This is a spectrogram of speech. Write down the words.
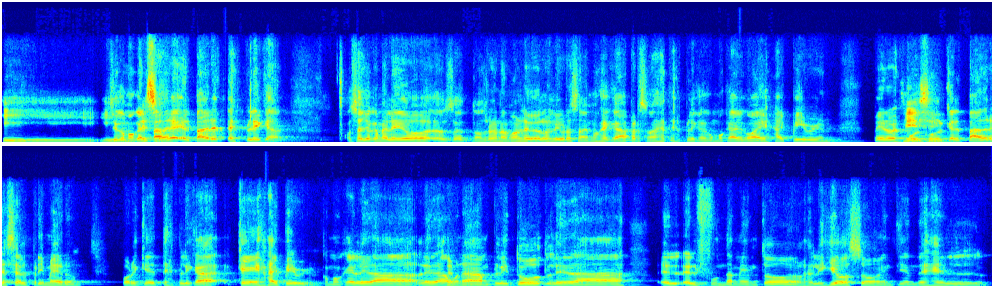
Y, y sí, como que el, padre, el padre te explica o sea, yo que me he leído, o sea, nosotros que no hemos leído los libros sabemos que cada personaje te explica como que algo hay Hyperion, pero es muy cool que el padre sea el primero porque te explica qué es Hyperion, como que le da, le da una amplitud, le da el, el fundamento religioso, entiendes el,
